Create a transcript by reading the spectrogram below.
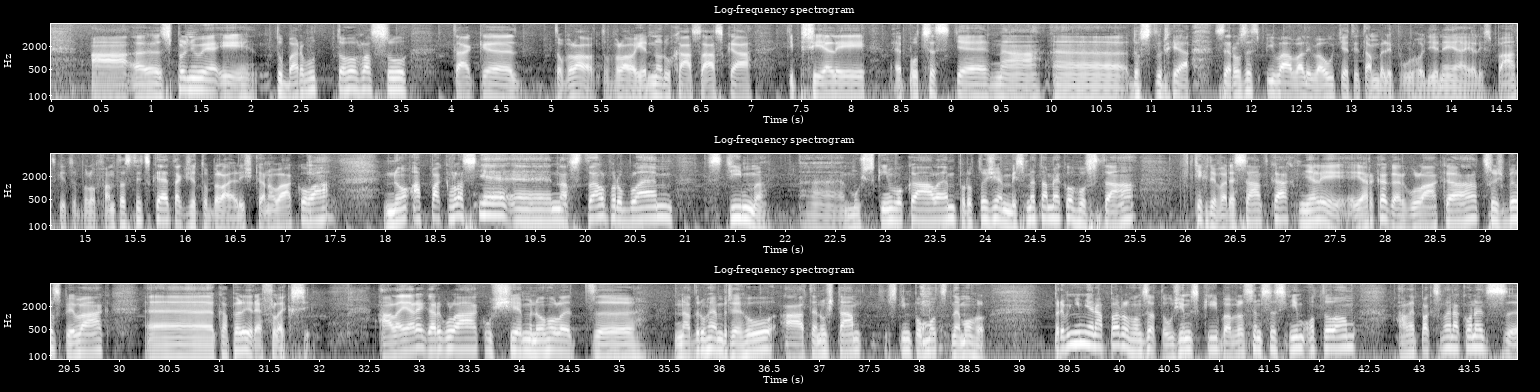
a e, splňuje i tu barvu toho hlasu, tak e, to byla, to byla jednoduchá sázka ti přijeli eh, po cestě na, eh, do studia, se rozespívávali v autě, ty tam byly půl hodiny a jeli zpátky, to bylo fantastické, takže to byla Eliška Nováková. No a pak vlastně eh, nastal problém s tím mužským vokálem, protože my jsme tam jako hosta v těch devadesátkách měli Jarka Garguláka, což byl zpěvák kapely Reflexy. Ale Jarek Gargulák už je mnoho let na druhém břehu a ten už tam s tím pomoct nemohl. První mě napadl Honza Toužimský, bavil jsem se s ním o tom, ale pak jsme nakonec e,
